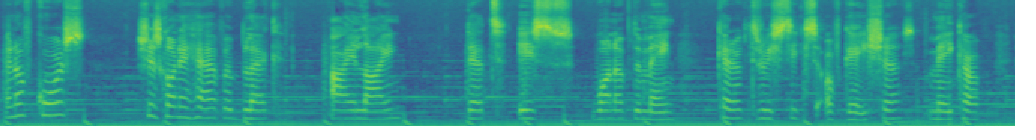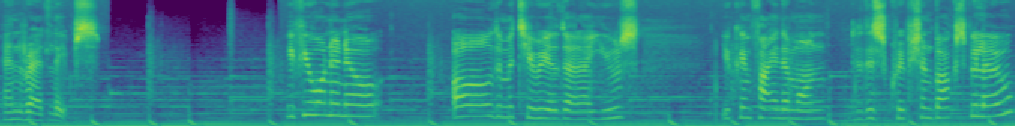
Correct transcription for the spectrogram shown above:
And of course, she's gonna have a black eye line that is one of the main characteristics of geisha makeup and red lips. If you want to know all the material that I use, you can find them on the description box below.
